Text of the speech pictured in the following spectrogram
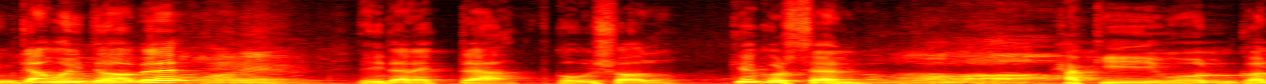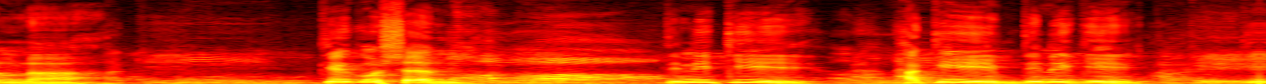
ইনকাম হইতে হবে এটার একটা কৌশল। কে করছেন? হাকিমুন কন্যা কে করছেন? তিনি কি? হাকিম, তিনি কি? কি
